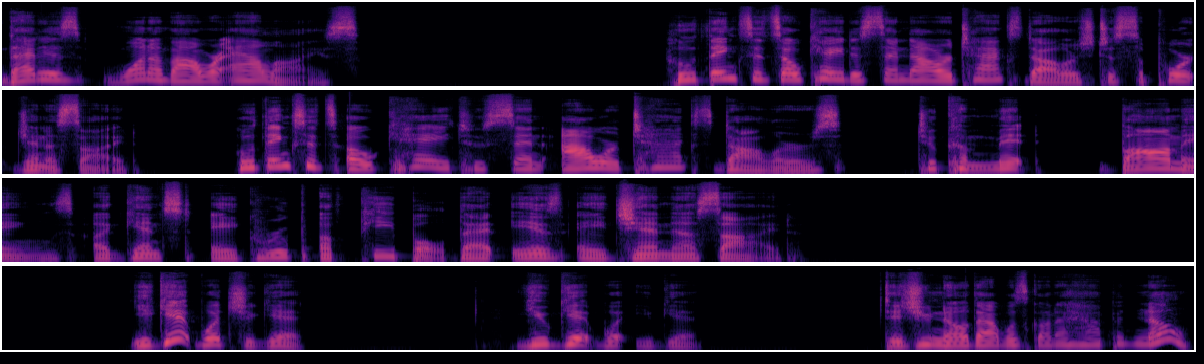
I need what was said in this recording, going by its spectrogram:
that is one of our allies, who thinks it's okay to send our tax dollars to support genocide, who thinks it's okay to send our tax dollars to commit bombings against a group of people that is a genocide. You get what you get. You get what you get. Did you know that was going to happen? No.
